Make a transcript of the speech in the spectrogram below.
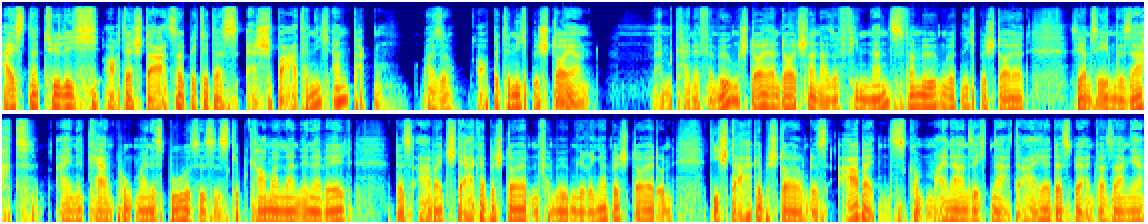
heißt natürlich, auch der Staat soll bitte das Ersparte nicht anpacken. Also auch bitte nicht besteuern. Wir haben keine Vermögensteuer in Deutschland, also Finanzvermögen wird nicht besteuert. Sie haben es eben gesagt, ein Kernpunkt meines Buches ist, es gibt kaum ein Land in der Welt, das Arbeit stärker besteuert und Vermögen geringer besteuert. Und die starke Besteuerung des Arbeitens kommt meiner Ansicht nach daher, dass wir einfach sagen, ja,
